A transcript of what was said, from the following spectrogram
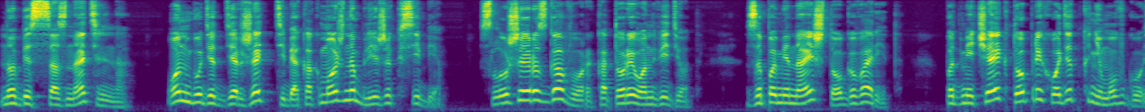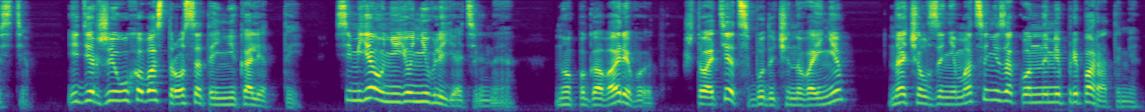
но бессознательно, он будет держать тебя как можно ближе к себе. Слушай разговоры, которые он ведет. Запоминай, что говорит. Подмечай, кто приходит к нему в гости. И держи ухо востро с этой Николеттой. Семья у нее невлиятельная. Но поговаривают, что отец, будучи на войне, начал заниматься незаконными препаратами.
